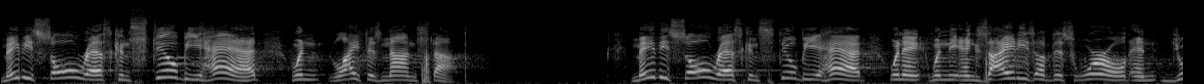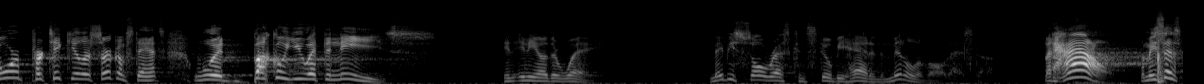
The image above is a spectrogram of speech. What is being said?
Maybe soul rest can still be had when life is nonstop. Maybe soul rest can still be had when, a, when the anxieties of this world and your particular circumstance would buckle you at the knees in any other way. Maybe soul rest can still be had in the middle of all that stuff. But how? I mean, he says,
